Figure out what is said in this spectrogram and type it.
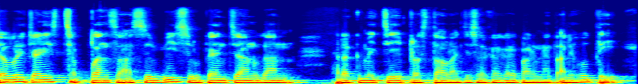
चौवेचाळीस छप्पन सहाशे वीस रुपयांच्या अनुदान रकमेचे प्रस्ताव राज्य सरकारकडे पाठवण्यात आले होते.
